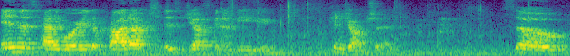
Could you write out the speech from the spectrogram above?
in this category, the product is just going to be conjunction. So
